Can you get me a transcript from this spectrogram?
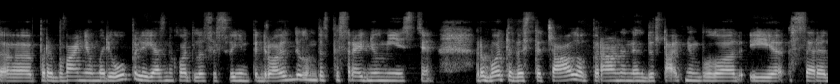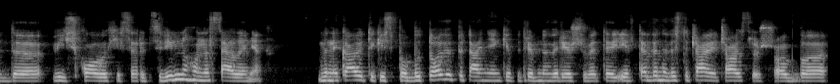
е, перебування в Маріуполі я знаходилася своїм підрозділом безпосередньо в місті. Роботи вистачало, поранених достатньо було і серед е, військових, і серед цивільного населення. Виникають якісь побутові питання, які потрібно вирішувати, і в тебе не вистачає часу, щоб е,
